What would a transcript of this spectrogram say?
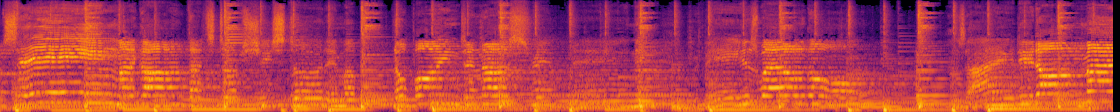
are saying, My God, that stuff she stood him up. No point in us remaining. We may as well go home as I did on my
